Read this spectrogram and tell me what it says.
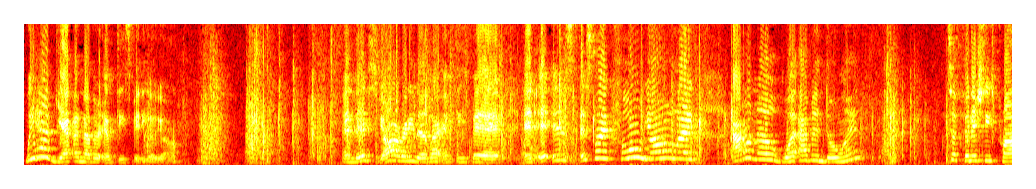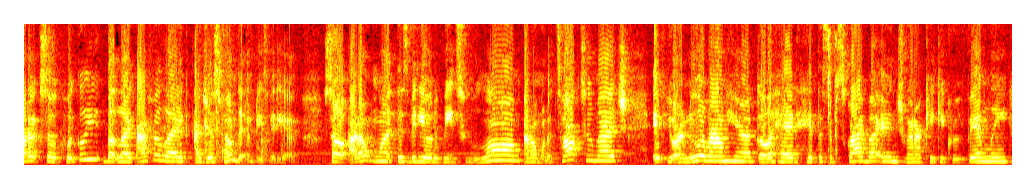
we have yet another empties video y'all. And this y'all already know my empties bag and it is it's like full y'all. Like I don't know what I've been doing to finish these products so quickly but like i feel like i just filmed an empties video. So i don't want this video to be too long. I don't want to talk too much. If you are new around here go ahead hit the subscribe button join our kinky crew family.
